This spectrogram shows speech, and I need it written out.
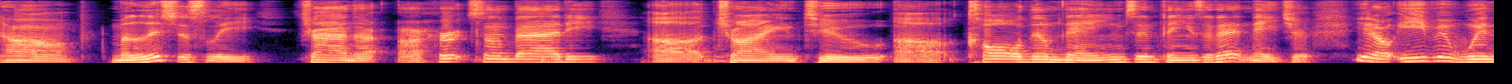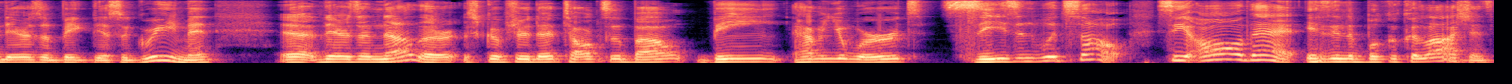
um, maliciously trying to uh, hurt somebody, uh, trying to, uh, call them names and things of that nature. You know, even when there's a big disagreement, uh, there's another scripture that talks about being, having your words seasoned with salt. See, all that is in the book of Colossians.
